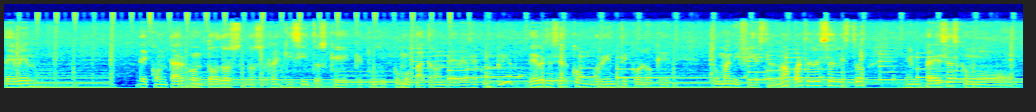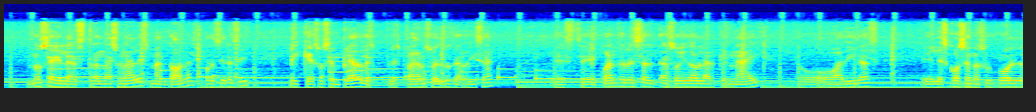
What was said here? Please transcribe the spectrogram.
deben de contar con todos los requisitos que, tú como patrón debes de cumplir. Debes de ser congruente con lo que tú manifiestas, ¿no? ¿Cuántas veces has visto empresas como, no sé, las transnacionales, McDonald's, por decir así, y que sus empleados les, pagan sueldos de risa? Este, ¿Cuántas veces has oído hablar que Nike Adidas eh, les cosen los fútbol,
